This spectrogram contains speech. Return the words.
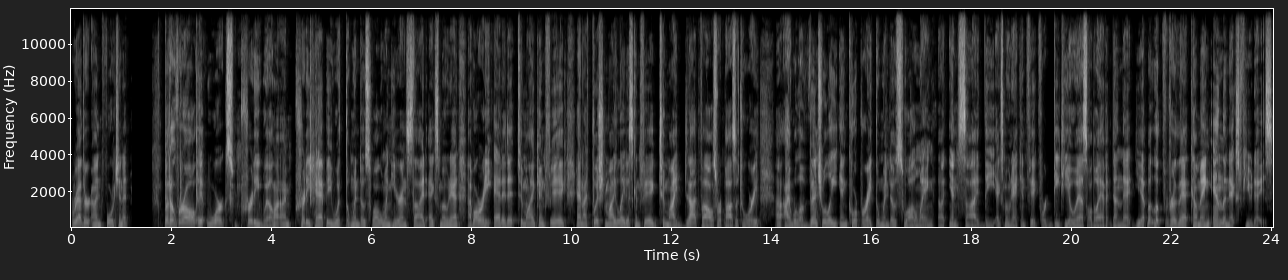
rather unfortunate. But overall, it works pretty well. I'm pretty happy with the window swallowing here inside Xmonad. I've already added it to my config, and I've pushed my latest config to my .files repository. Uh, I will eventually incorporate the window swallowing uh, inside the Xmonad config for DTOS, although I haven't done that yet, but look for that coming in the next few days.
